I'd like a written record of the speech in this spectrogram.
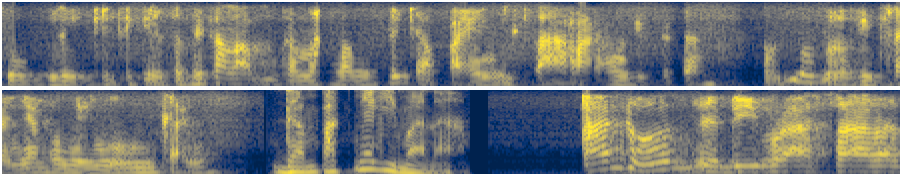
publik gitu, gitu. Tapi kalau bukan masalah publik apa yang dilarang gitu kan. Logikanya membingungkan. Dampaknya gimana? Anu, jadi merasa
